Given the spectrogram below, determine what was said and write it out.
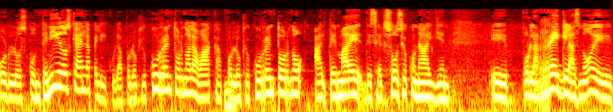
por los contenidos que hay en la película, por lo que ocurre en torno a la vaca, por lo que ocurre en torno al tema de, de ser socio con alguien, eh, por las reglas, ¿no? De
